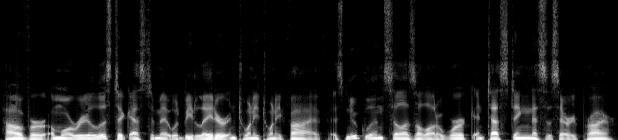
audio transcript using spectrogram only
However, a more realistic estimate would be later in 2025, as New Glenn still has a lot of work and testing necessary prior.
